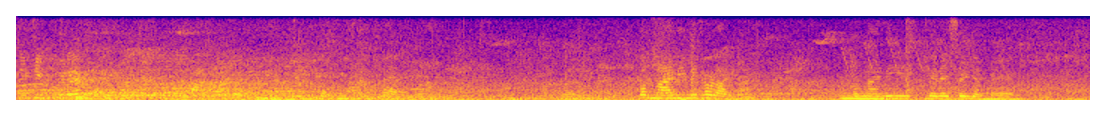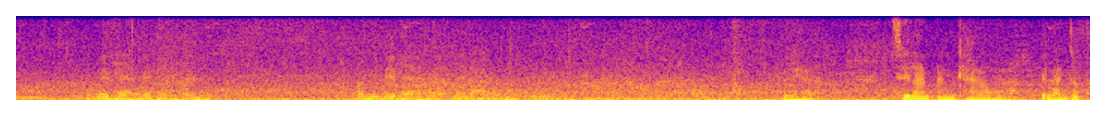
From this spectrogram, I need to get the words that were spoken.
จริงๆคุยได้สองบอกมีชั้นสองอะต้น ไม้นี่ไม่เท่าไหร่นะต้นไม้นี่ไม่ได้ซื้ออย่างแพงไม่แพงไม่แพงแค่นี้ตอนนี้ไม่แพงแล้วไม่ได้แล้วนะที่นี่สวัสดีค่ะชื่อร้านอันคาวค่ะ เป็นร้านกาแฟ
